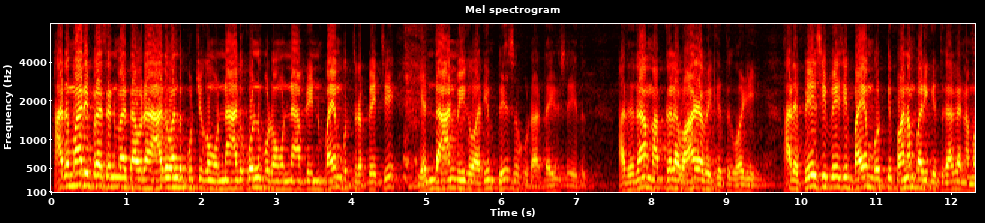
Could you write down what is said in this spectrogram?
அது மாதிரி பேசணுமே தவிர அது வந்து பிடிச்சிக்கும் ஒன்று அது கொண்டு போடும் ஒன்று அப்படின்னு பயம்புறுத்துற பேச்சு எந்த ஆன்மீகவாதியும் பேசக்கூடாது. தயவு செய்து. அதுதான் மக்களை வாழ வைக்கிறதுக்கு வழி. அதை பேசி பேசி பயம்படுத்தி பணம் பறிக்கிறதுக்காக நம்ம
